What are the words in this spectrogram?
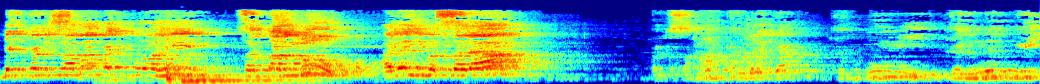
dan kami selamatkan Ibrahim serta Lut alaihi wassalam selamatkan mereka ke bumi ke negeri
